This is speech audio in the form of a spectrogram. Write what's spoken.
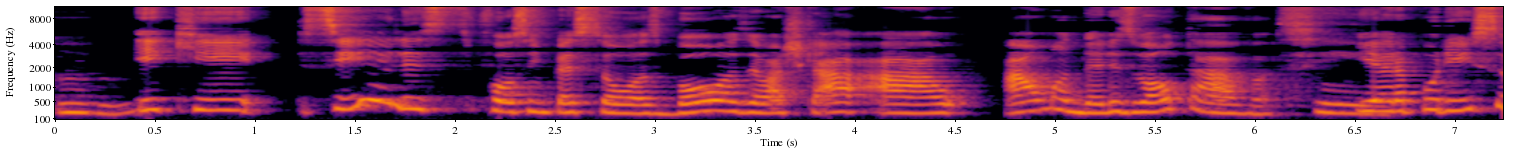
Uhum. E que se eles fossem pessoas boas, eu acho que a, a, alma deles voltava. Sim. E era por isso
